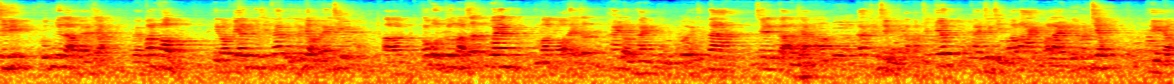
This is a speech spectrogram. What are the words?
trí cũng như là về dạng về văn phòng. Thì đầu tiên tôi xin phép được giới thiệu với anh chị à, có một gương mặt rất quen mà có thể rất hay đồng hành cùng với chúng ta trên cả dạng các chương trình cả mặt trực tiếp hay chương trình online online là anh Nguyễn Văn Triệu. Thì ờ,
